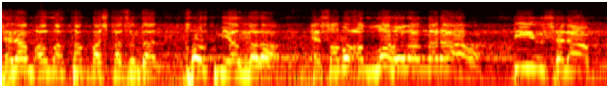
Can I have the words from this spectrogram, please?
selam Allah'tan başkasından korkmayanlara, hesabı Allah olanlara, bin selam.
